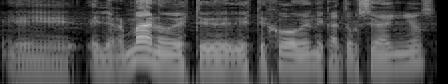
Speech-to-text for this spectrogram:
eh, el hermano de este, de este joven de 14 años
